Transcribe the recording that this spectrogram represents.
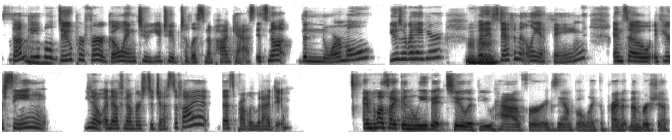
some Hmm. people do prefer going to YouTube to listen to podcasts. It's not the normal user behavior, but Mhm. it's definitely a thing. And so if you're seeing, you know, enough numbers to justify it, that's probably what I do. And plus, I can leave it too if you have, for example, like a private membership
